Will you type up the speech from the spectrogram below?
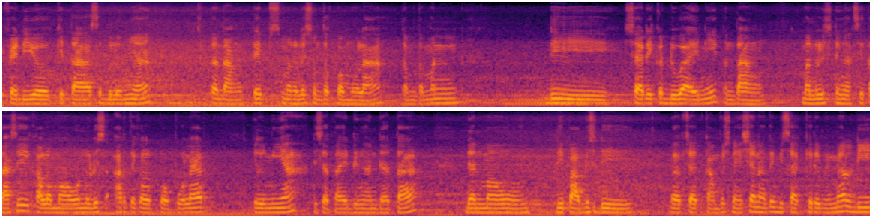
video kita sebelumnya tentang tips menulis untuk pemula. Teman-teman di seri kedua ini tentang menulis dengan citasi kalau mau nulis artikel populer ilmiah disertai dengan data dan mau dipublish di website Campus Nation nanti bisa kirim email di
